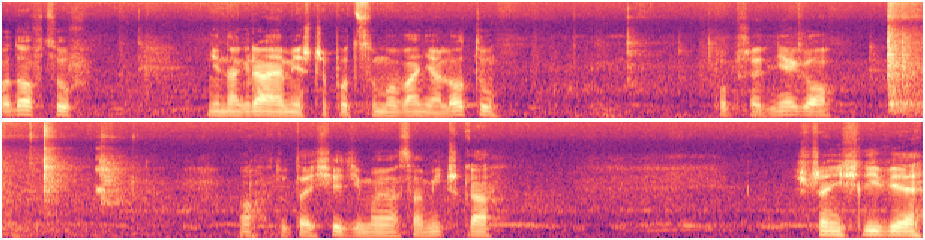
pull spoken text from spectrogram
hodowców. Nie nagrałem jeszcze podsumowania lotu poprzedniego. O, tutaj siedzi moja samiczka. Szczęśliwie,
